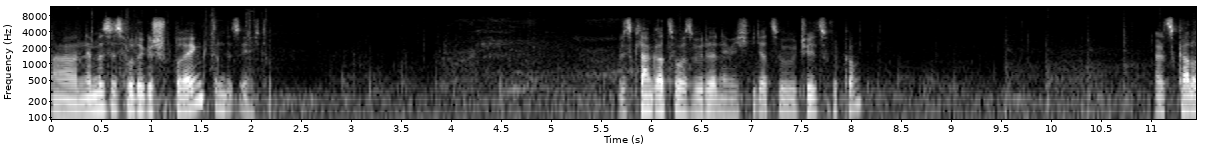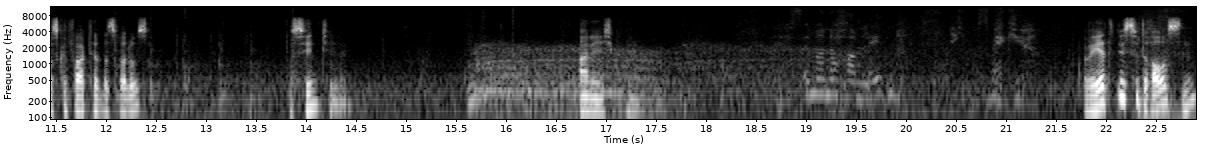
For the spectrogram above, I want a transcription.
Ah, Nemesis wurde gesprengt und ist eh nicht tot. Das klang gerade so, als würde er nämlich wieder zu Jill zurückkommen. Als Carlos gefragt hat, was war los? Wo sind wir denn? Ah ne, ich bin. Ist immer noch am Leben. Ich muss weg hier. Aber jetzt bist du draußen.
